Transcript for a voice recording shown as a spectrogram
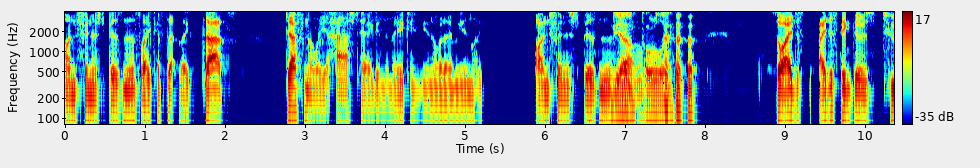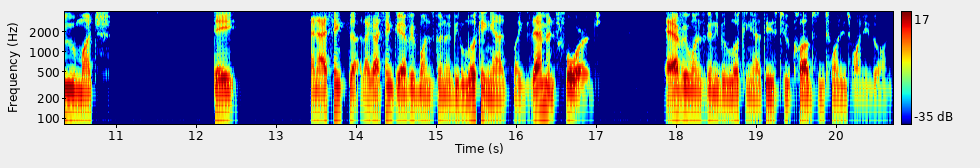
unfinished business like if that like that's definitely a hashtag in the making, you know what I mean? Like unfinished business. Yeah, you know? totally. so I just I just think there's too much they and I think that like I think everyone's going to be looking at like them and Forge. Everyone's going to be looking at these two clubs in 2020, going,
